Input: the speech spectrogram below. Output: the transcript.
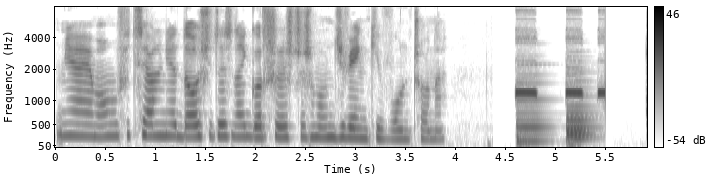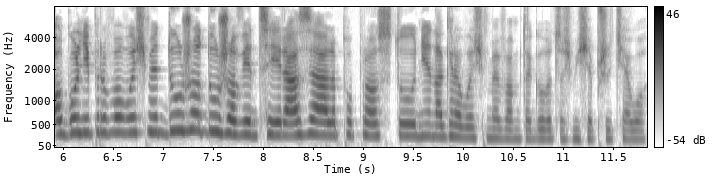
nie, mam oficjalnie dość i to jest najgorsze jeszcze, że mam dźwięki włączone. Ogólnie próbowałyśmy dużo, dużo więcej razy, ale po prostu nie nagrałyśmy wam tego, bo coś mi się przycięło.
